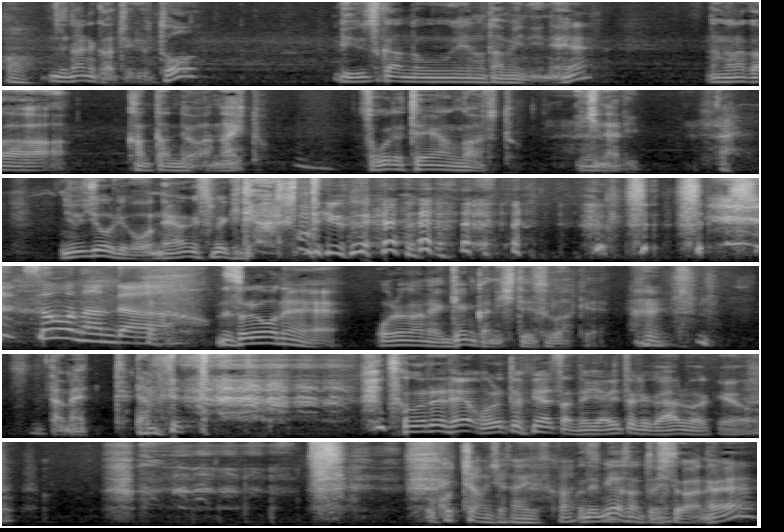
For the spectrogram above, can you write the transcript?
はで何かというと美術館の運営のためにねなかなか簡単ではないと、そこで提案があると。いきなり、あはい。入場料を値上げすべきであるっていうね。そうなんだ。でそれをね俺がね原価に否定するわけ。ダメって。ダメだそこでね俺と宮さんのやり取りがあるわけよ。怒っちゃうんじゃないですか？で宮さんとしてはね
